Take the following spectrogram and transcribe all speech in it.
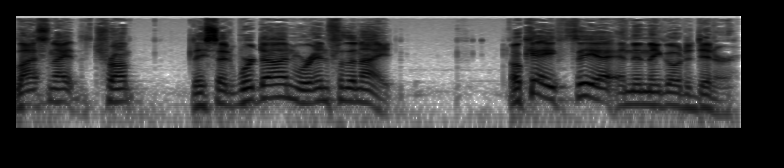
Last night, Trump. They said we're done. We're in for the night. Okay, see ya. And then they go to dinner.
